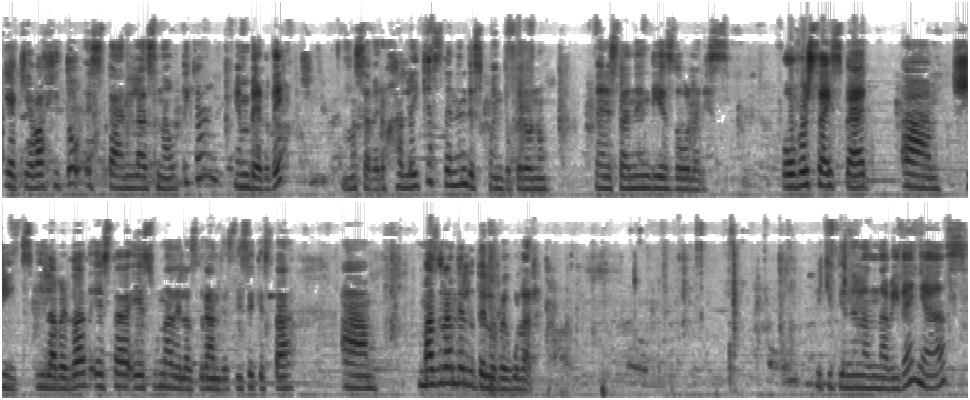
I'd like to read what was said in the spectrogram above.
Y aquí abajito están las náuticas en verde. Vamos a ver, ojalá y que estén en descuento, pero no. Están en 10 dólares. Oversized bed um, sheets. Y la verdad, esta es una de las grandes. Dice que está um, más grande de lo regular. Aquí tienen las navideñas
